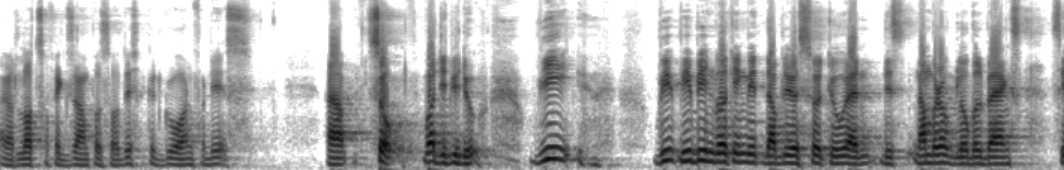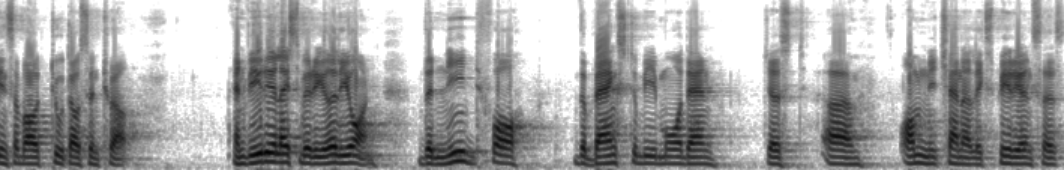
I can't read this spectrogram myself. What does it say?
I got lots of examples of this. I could go on for this. Uh, so what did we do? We, we, we've been working with WSO2 and this number of global banks since about 2012. And we realized very early on the need for the banks to be more than just um, omni-channel experiences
